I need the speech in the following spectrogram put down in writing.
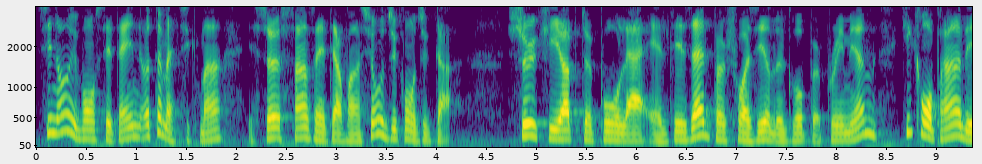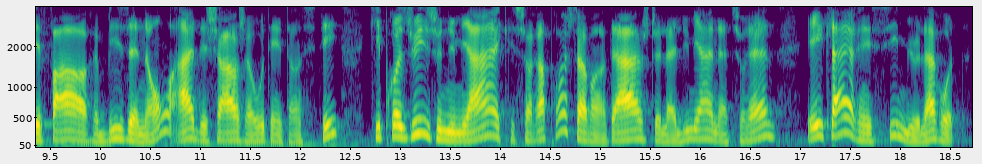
sinon ils vont s'éteindre automatiquement, et ce sans intervention du conducteur. Ceux qui optent pour la LTZ peuvent choisir le groupe Premium, qui comprend des phares bisénon à décharge à haute intensité qui produisent une lumière qui se rapproche davantage de la lumière naturelle et éclaire ainsi mieux la route.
